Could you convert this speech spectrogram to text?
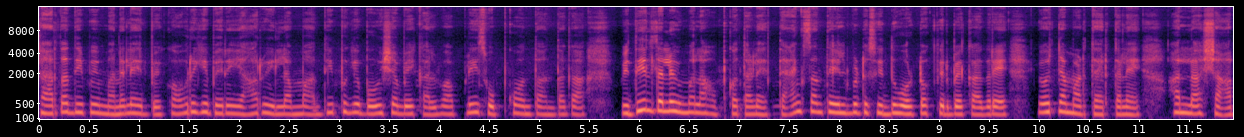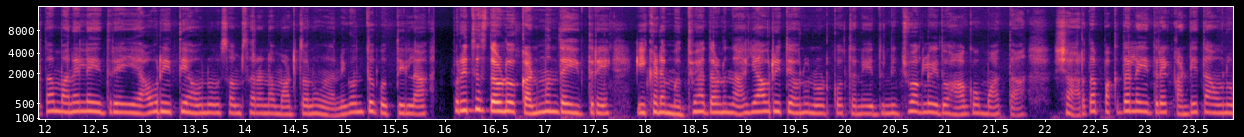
ಶಾರದಾ, ದೀಪು ಈ ಮನೇಲೇ ಇರಬೇಕು. ಅವರಿಗೆ ಬೇರೆ ಯಾರೂ ಇಲ್ಲಮ್ಮ. ದೀಪಿಗೆ ಭವಿಷ್ಯ ಬೇಕಲ್ವಾ? ಪ್ಲೀಸ್ ಒಪ್ಕೊ ಅಂತ ಅಂದಾಗ ವಿಧಿಲ್ದಲ್ಲೇ ವಿಮಲ ಒಪ್ಕೋತಾಳೆ. ಥ್ಯಾಂಕ್ಸ್ ಅಂತ ಹೇಳ್ಬಿಟ್ಟು ಸಿದ್ದು ಹೊರಟೋಗ್ತಿರ್ಬೇಕಾದ್ರೆ ಯೋಚನೆ ಮಾಡ್ತಾ ಇರ್ತಾಳೆ. ಅಲ್ಲ, ಶಾರದಾ ಮನೇಲೇ ಇದ್ದರೆ ಯಾವ ರೀತಿ ಅವನು ಸಂಸಾರನ ಮಾಡ್ತಾನೋ ನನಗಂತೂ ಗೊತ್ತಿಲ್ಲ. ಪ್ರೀತಿಸಿದವಳು ಕಣ್ಮುಂದೆ ಇದ್ದರೆ ಈ ಕಡೆ ಮದುವೆ ಆದವಳನ್ನ ಯಾವ ರೀತಿ ಅವನು ನೋಡ್ಕೋತಾನೆ? ಇದು ನಿಜವಾಗ್ಲೂ ಇದು ಆಗೋ ಮಾತಾ? ಶಾರದಾ ಪಕ್ಕದಲ್ಲೇ ಇದ್ದರೆ ಖಂಡಿತ ಅವನು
